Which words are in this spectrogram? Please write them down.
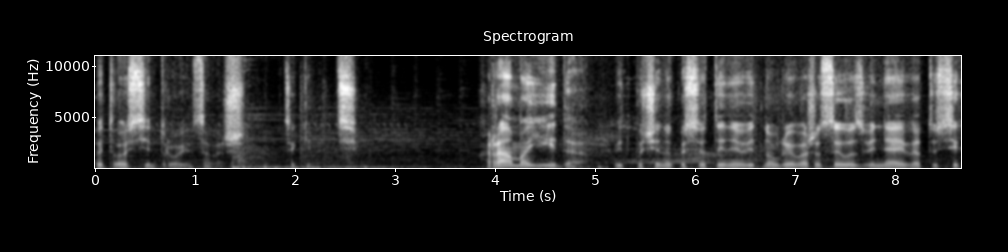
Битва у стін Трої завершена. Це кінець. Храм Аїда. Відпочинок у святині відновлює вашу силу, звільняє від усіх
